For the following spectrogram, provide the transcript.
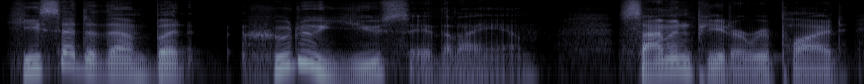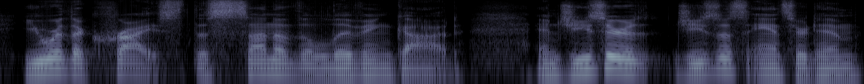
He said to them, But who do you say that I am? Simon Peter replied, You are the Christ, the Son of the living God. And Jesus, Jesus answered him,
